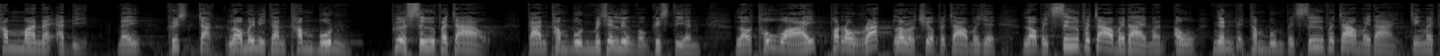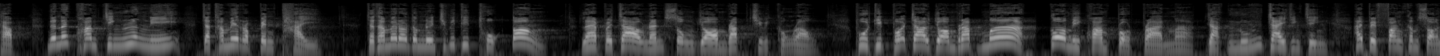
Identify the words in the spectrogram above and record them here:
ทำมาในอดีต ในคริสตจักรเราไม่มีการทำบุญเพื่อซื้อพระเจ้า การทำบุญไม่ใช่เรื่องของคริสเตียน เราถวายเพราะเรารักแล้วเราเชื่อพระเจ้าไม่ใช่ เราไปซื้อพระเจ้าไม่ได้มันเอาเงินไปทำบุญไปซื้อพระเจ้าไม่ได้ จริงไหมครับดังนั้นความจริงเรื่องนี้จะทำให้เราเป็นไทย จะทำให้เราดำเนินชีวิตที่ถูกต้อง และพระเจ้านั้นทรงยอมรับชีวิตของเรา ผู้ที่พระเจ้ายอมรับมาก ก็มีความโปรดปรานมาก อยากหนุนใจจริง ๆ ให้ไปฟังคำสอน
